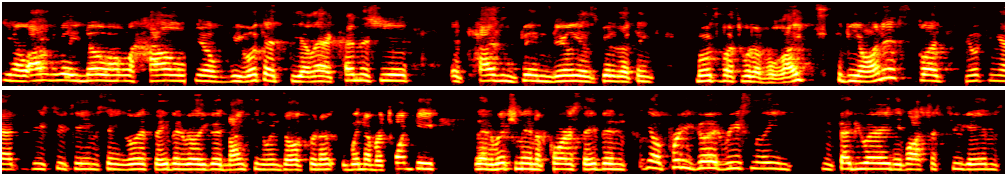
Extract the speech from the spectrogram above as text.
You know, I don't really know how, you know, we look at the Atlantic 10 this year. It hasn't been nearly as good as I think most of us would have liked, to be honest. But looking at these two teams, St. Louis, they've been really good. 19 wins, they'll look for win number 20. And then Richmond, of course, they've been, you know, pretty good recently. In February, they've lost just two games.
